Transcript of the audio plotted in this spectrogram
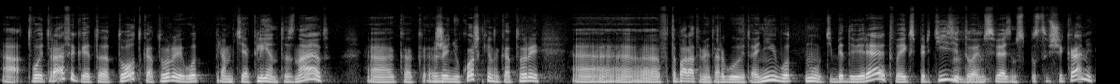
А твой трафик – это тот, который вот прям тебя клиенты знают, как Женю Кошкина, который фотоаппаратами торгует. Они вот, ну, тебе доверяют, твоей экспертизе, угу. твоим связям с поставщиками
